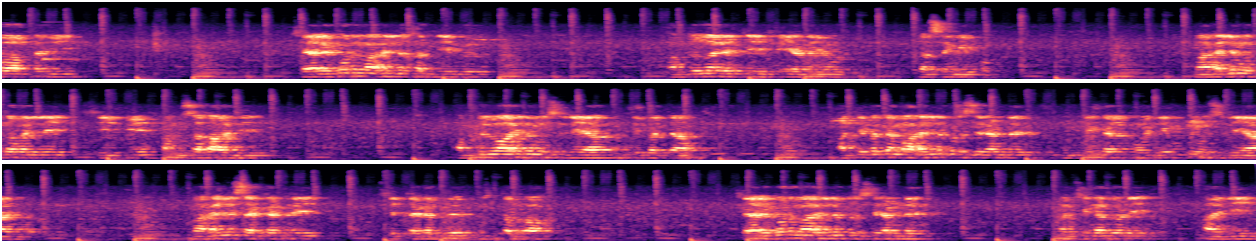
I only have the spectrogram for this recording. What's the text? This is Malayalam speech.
ചേലക്കോട് മഹല്ല് ഖത്തീബ് അബ്ദുള്ള ലത്തീഫി എന്നിവർ പ്രസംഗിക്കും. മഹല്ല് മുത്തവല്ലി സി പി ഹംസ ഹാജി അബ്ദുൽ വാഹിദ് മുസ്ലിയാർ അത്തിപ്പറ്റ അത്തിപ്പറ്റ മഹൽ പ്രസിഡന്റ് മുട്ടിക്കൽ മൊയ്തീൻ മുസ്ലിയാർ മഹൽ സെക്രട്ടറി ചിറ്റകത്ത് മുസ്തഫ ചേലക്കോട് മഹൽ പ്രസിഡന്റ് മച്ചിങ്ങത്തൊടി അലി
